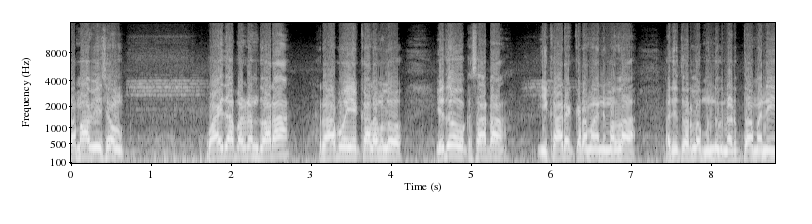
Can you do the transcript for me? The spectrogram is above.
సమావేశం వాయిదా పడడం ద్వారా రాబోయే కాలంలో ఏదో ఒకసాట ఈ కార్యక్రమాన్ని మళ్ళా అతి త్వరలో ముందుకు నడుపుతామని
